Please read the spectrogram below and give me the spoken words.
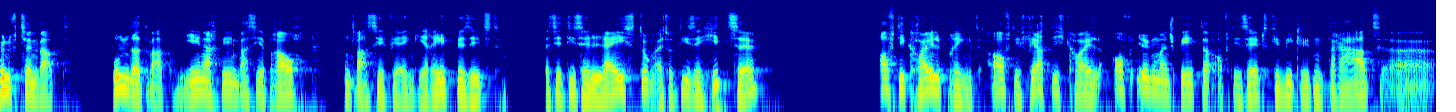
15 Watt, 100 Watt, je nachdem, was ihr braucht und was ihr für ein Gerät besitzt, dass ihr diese Leistung, also diese Hitze, auf die Keul bringt, auf die Fertigkeul, auf irgendwann später auf die selbstgewickelten Drahtcoils.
